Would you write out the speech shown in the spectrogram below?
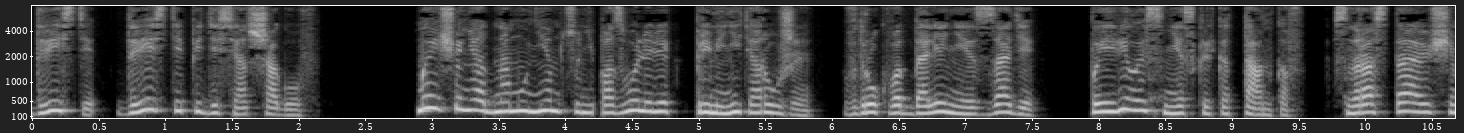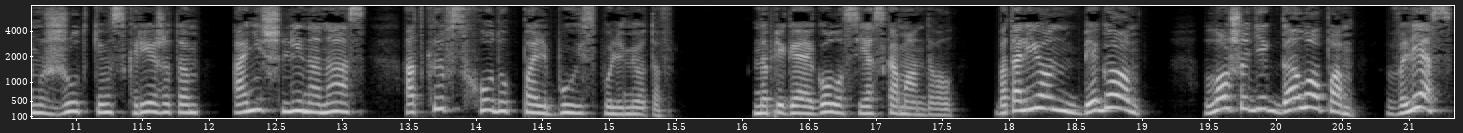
200-250 шагов. Мы еще ни одному немцу не позволили применить оружие. Вдруг в отдалении сзади появилось несколько танков. С нарастающим жутким скрежетом они шли на нас, открыв сходу пальбу из пулеметов. Напрягая голос, я скомандовал. «Батальон, бегом! Лошади галопом! В лес!»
